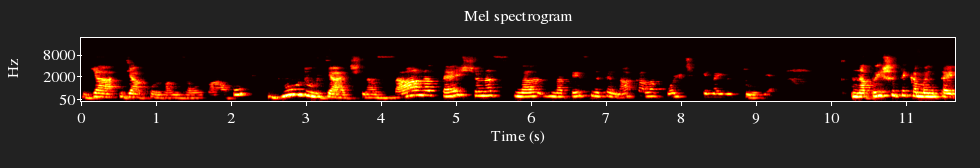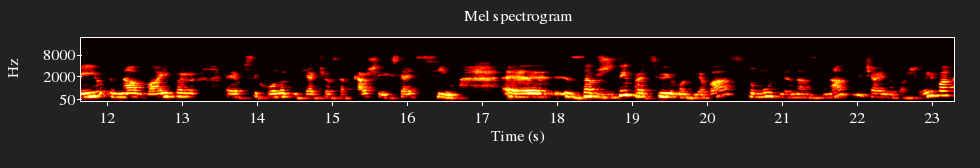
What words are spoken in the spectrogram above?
Я дякую вам за увагу. Буду вдячна за на те, що нас на, натиснете на колокольчики на Ютубі. Напишите коментарі на е, психолог дитячого садка 67. Е, Завжди працюємо для вас, тому для нас надзвичайно важлива,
